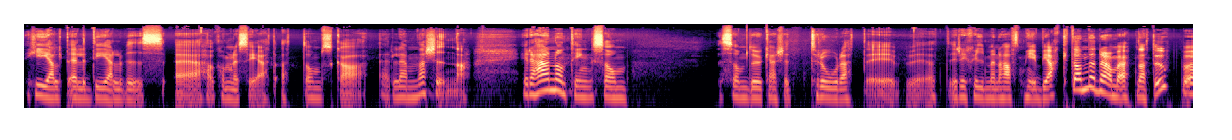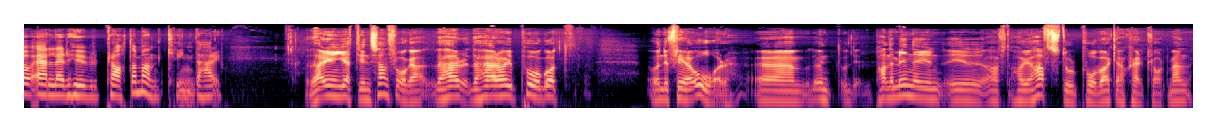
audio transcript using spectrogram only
helt eller delvis eh, har kommunicerat att de ska eh, lämna Kina. Är det här någonting som, som du kanske tror att, att regimen har haft med i beaktande när de har öppnat upp eller hur pratar man kring det här? Det här är en jätteintressant fråga. Det här, det här har ju pågått under flera år. Ehm, pandemin ju, har ju haft stor påverkan självklart men,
